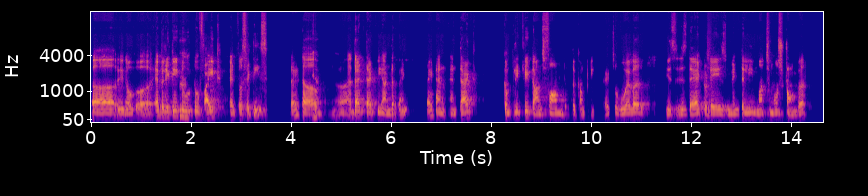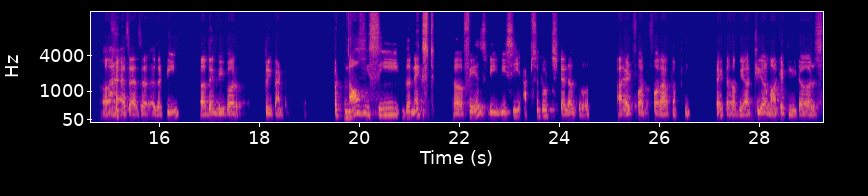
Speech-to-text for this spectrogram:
uh, you know uh, ability to hmm. to fight adversities right? Uh, yeah. Uh, that that we underwent right? And and that completely transformed the company right? So whoever is is there today is mentally much more stronger as, a, as, a, as a team uh, than we were pre-pandemic. But now we see the next uh, phase. We we see absolute stellar growth ahead for for our company. Right, uh, we are clear market leaders.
